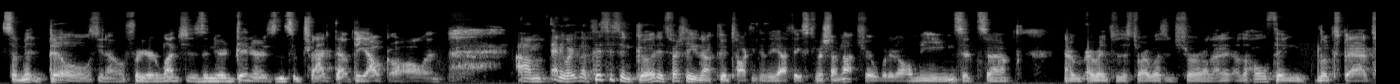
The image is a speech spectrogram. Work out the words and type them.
submit bills, you know, for your lunches and your dinners and subtract out the alcohol. And um, anyway, look, this isn't good, especially not good talking to the ethics commission. I'm not sure what it all means. It's, uh, I, I read through the story. I wasn't sure on that. The whole thing looks bad.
